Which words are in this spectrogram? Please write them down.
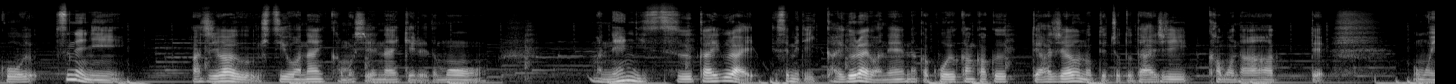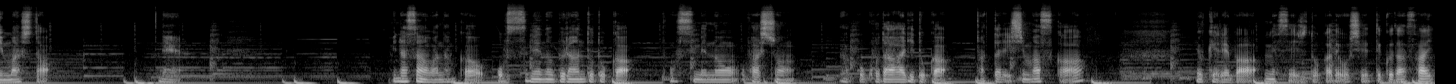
こう常に味わう必要はないかもしれないけれどもまあ、年に数回ぐらいせめて1回ぐらいはねなんかこういう感覚って味わうのってちょっと大事かもなーって思いました。ね。皆さんはなんかおすすめのブランドとかおすすめのファッションこだわりとかあったりしますか？よければメッセージとかで教えてください。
